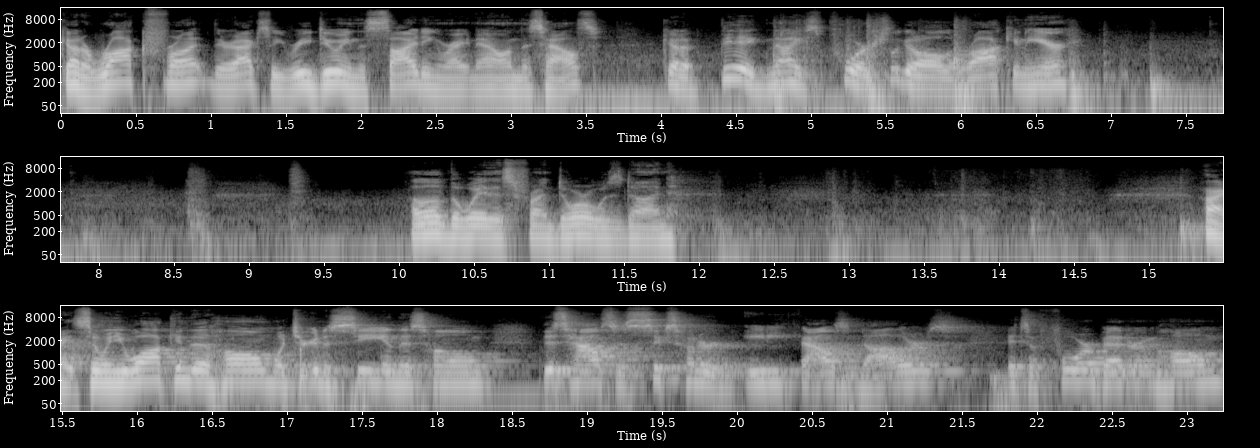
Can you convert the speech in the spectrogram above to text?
Got a rock front. They're actually redoing the siding right now on this house. Got a big, nice porch. Look at all the rock in here. I love the way this front door was done. All right, so when you walk into the home, what you're gonna see in this home, this house is $680,000. It's a four bedroom home.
